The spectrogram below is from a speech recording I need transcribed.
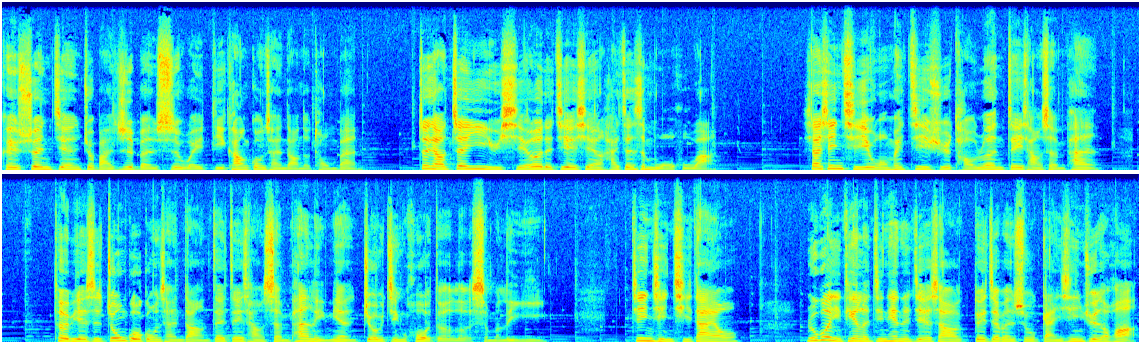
可以瞬间就把日本视为抵抗共产党的同伴。这条正义与邪恶的界限还真是模糊啊！下星期我们会继续讨论这一场审判。特别是中国共产党在这场审判里面究竟获得了什么利益，敬请期待哦。如果你听了今天的介绍，对这本书感兴趣的话，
